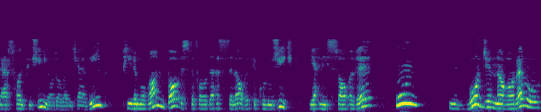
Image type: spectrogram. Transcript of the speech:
درس های پیشین یادآوری کردیم پیرمغان با استفاده از سلاح اکولوژیک یعنی سائقه اون برج نقاره رو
